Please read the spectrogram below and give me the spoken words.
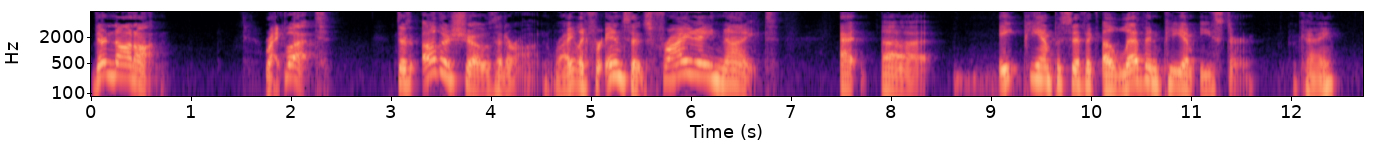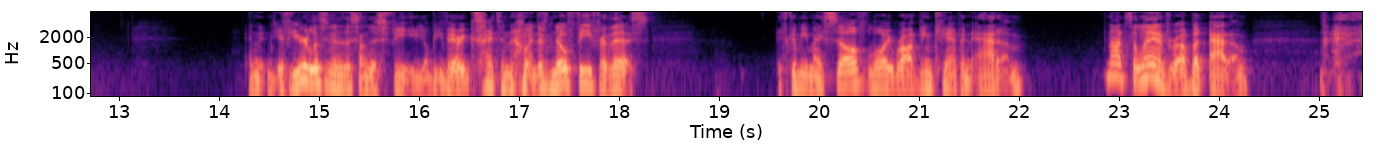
they're not on. Right. But there's other shows that are on, right? Like for instance, Friday night at uh, 8 p.m. Pacific, 11 p.m. Eastern. Okay. And if you're listening to this on this feed, you'll be very excited to know. And there's no fee for this. It's gonna be myself, Lori Roggenkamp, and Adam. Not Salandra, but Adam.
